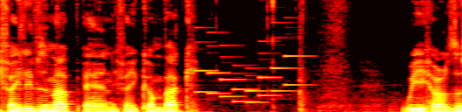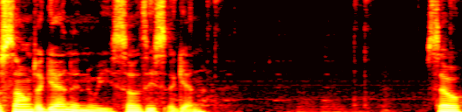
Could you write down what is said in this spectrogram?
if I leave the map and if I come back we heard the sound again and we saw this again. So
